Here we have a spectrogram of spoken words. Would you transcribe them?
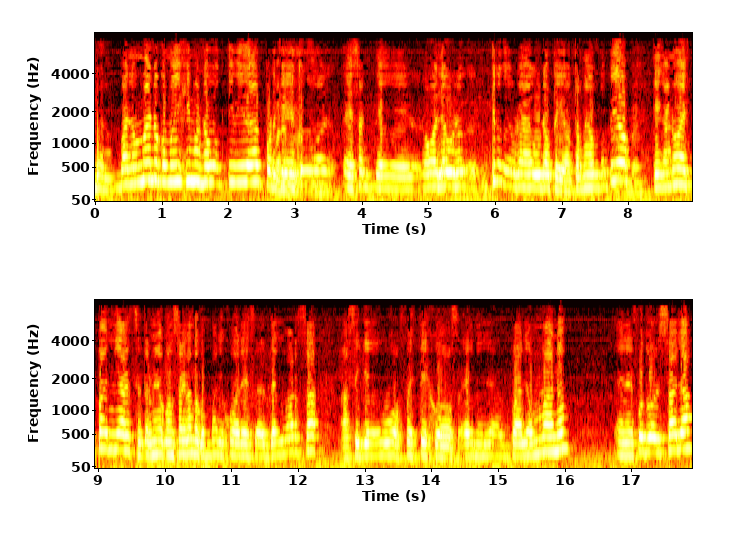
Bueno, balonmano, como dijimos, no hubo actividad porque estuvo eh, creo que era europeo, torneo europeo, que ganó España, se terminó consagrando con varios jugadores eh, del Barça así que hubo festejos en el balonmano, en el fútbol sala,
